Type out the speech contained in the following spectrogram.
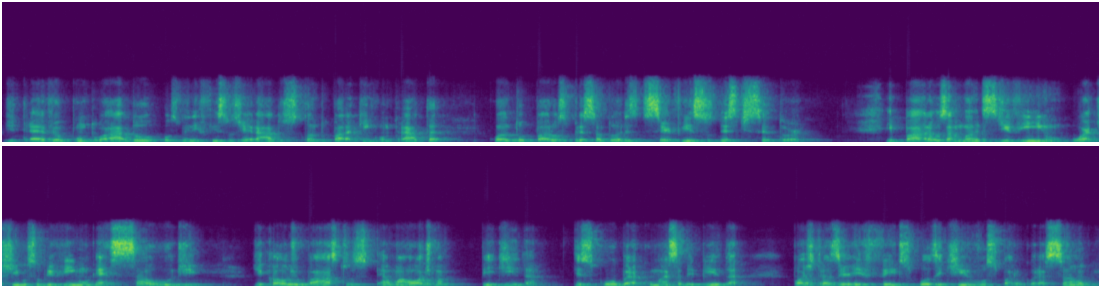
de travel pontuado os benefícios gerados tanto para quem contrata quanto para os prestadores de serviços deste setor. E para os amantes de vinho, o artigo sobre vinho é Saúde, de Cláudio Bastos, é uma ótima pedida. Descubra como essa bebida pode trazer efeitos positivos para o coração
